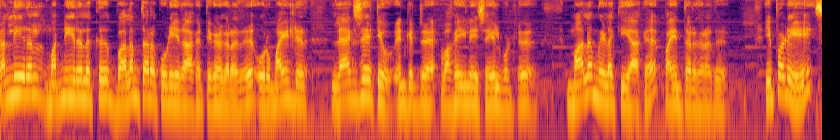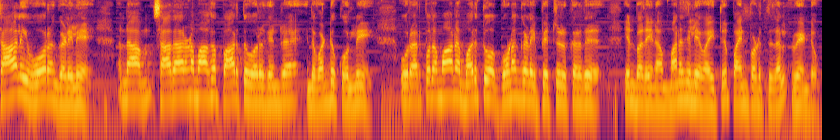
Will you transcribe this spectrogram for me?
கல்லீரல் மண்ணீரலுக்கு பலம் தரக்கூடியதாக திகழ்கிறது. ஒரு மைல்டு லாக்ஸேட்டிவ் என்கின்ற வகையிலே செயல்பட்டு மலம் இலக்கியாக பயன் தருகிறது. இப்படி சாலை ஓரங்களிலே நாம் சாதாரணமாக பார்த்து வருகின்ற இந்த வண்டுக்கொல்லி ஒரு அற்புதமான மருத்துவ குணங்களை பெற்றிருக்கிறது என்பதை நாம் மனதிலே வைத்து பயன்படுத்துதல் வேண்டும்.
